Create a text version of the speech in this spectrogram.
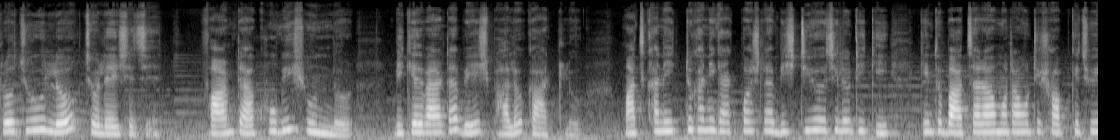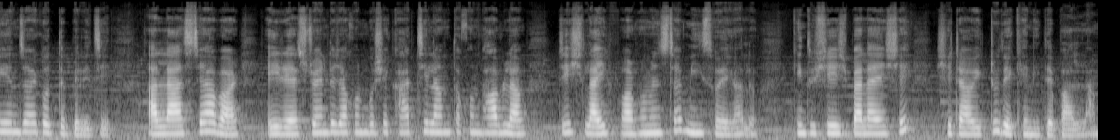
প্রচুর লোক চলে এসেছে। ফার্মটা খুবই সুন্দর। বিকেলবেলাটা বেশ ভালো কাটলো। মাঝখানে একটুখানি এক পশলা বৃষ্টি হয়েছিল ঠিকই, কিন্তু বাচ্চারাও মোটামুটি সব কিছুই এনজয় করতে পেরেছে। আর লাস্টে আবার এই রেস্টুরেন্টে যখন বসে খাচ্ছিলাম, তখন ভাবলাম যে লাইভ পারফরমেন্সটা মিস হয়ে গেল। কিন্তু শেষ বেলা এসে সেটাও একটু দেখে নিতে পারলাম.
